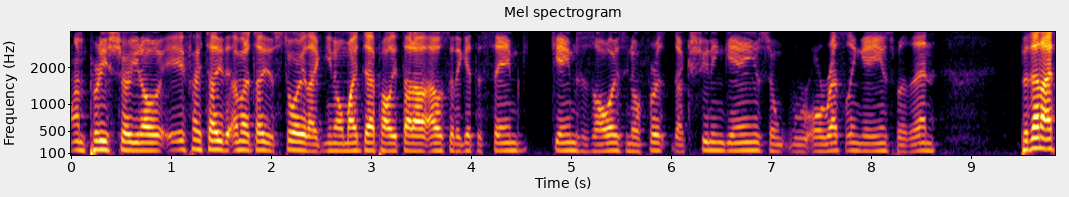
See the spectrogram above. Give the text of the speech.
I'm pretty sure you know if I tell you, I'm gonna tell you the story. Like you know, my dad probably thought I, I was gonna get the same games as always. You know, first like shooting games or, or wrestling games, but then, but then I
